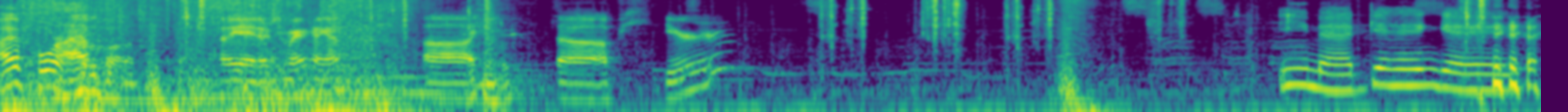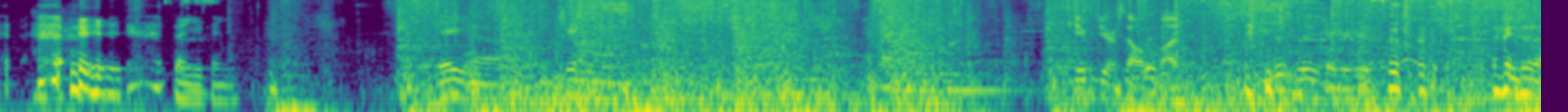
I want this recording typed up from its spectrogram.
I have four I have a alpha. gun. Oh yeah, no, just come here, hang on. Uh, uh, up here? Emad gang gang. thank you, thank you. Hey, uh, Jamie. Keep it to yourself, bud. Wait, no, no, I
